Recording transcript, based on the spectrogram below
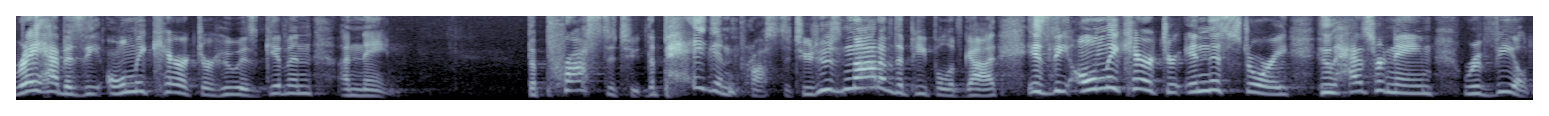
Rahab is the only character who is given a name the prostitute, the pagan prostitute, who's not of the people of God, is the only character in this story who has her name revealed.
